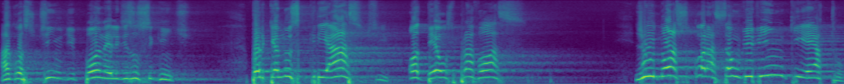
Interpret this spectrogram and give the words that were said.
Agostinho de Hipona, ele diz o seguinte: Porque nos criaste, ó Deus, para vós, e o nosso coração vive inquieto,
